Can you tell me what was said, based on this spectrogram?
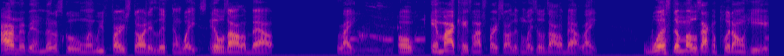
I remember in middle school when we first started lifting weights, it was all about like, or in my case when I first started lifting weights, it was all about like, what's the most I can put on here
